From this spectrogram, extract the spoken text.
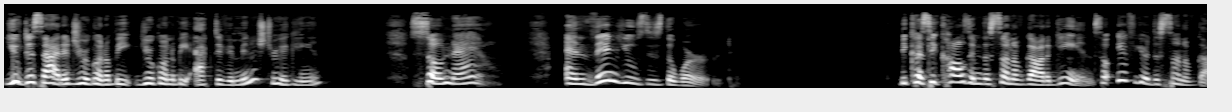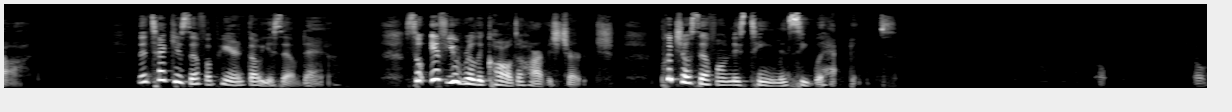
you've decided you're going to be you're going to be active in ministry again. So now and then uses the word because he calls him the son of God again. So if you're the son of God, then take yourself up here and throw yourself down. So if you're really called to Harvest Church, put yourself on this team and see what happens. Oh. Oh.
